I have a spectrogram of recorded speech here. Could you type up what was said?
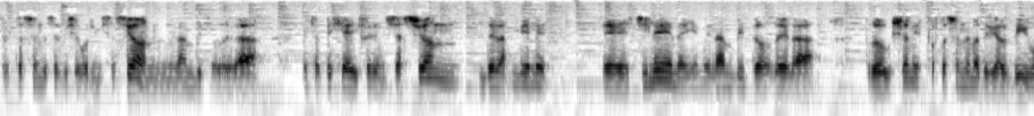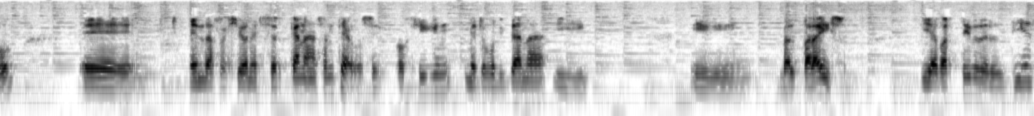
prestación de servicio de polinización, en el ámbito de la estrategia de diferenciación de las mieles eh, chilenas y en el ámbito de la producción y exportación de material vivo eh, en las regiones cercanas a Santiago, O'Higgins, Metropolitana y, y Valparaíso. y a partir del 10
